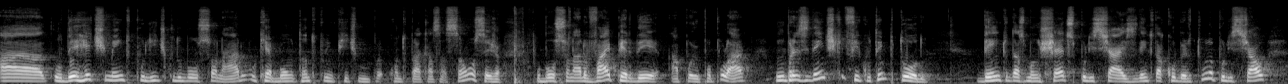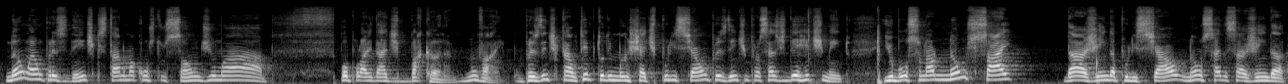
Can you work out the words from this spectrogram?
a, o derretimento político do Bolsonaro, o que é bom tanto para o impeachment quanto para a cassação, ou seja, o Bolsonaro vai perder apoio popular. Um presidente que fica o tempo todo dentro das manchetes policiais e dentro da cobertura policial não é um presidente que está numa construção de uma popularidade bacana. Não vai. Um presidente que está o tempo todo em manchete policial é um presidente em processo de derretimento. E o Bolsonaro não sai da agenda policial, não sai dessa agenda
